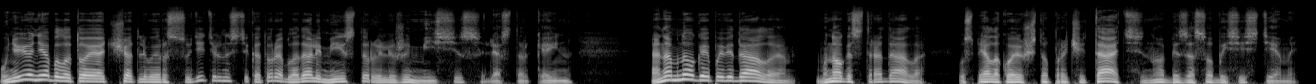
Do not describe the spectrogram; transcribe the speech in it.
У нее не было той отчетливой рассудительности, которой обладали мистер или же миссис Лестер Кейн. Она многое повидала, много страдала, успела кое-что прочитать, но без особой системы.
